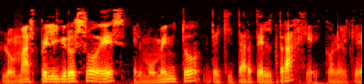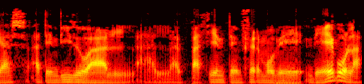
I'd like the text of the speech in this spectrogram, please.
lo más peligroso es el momento de quitarte el traje con el que has atendido al, al, paciente enfermo de, de ébola.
